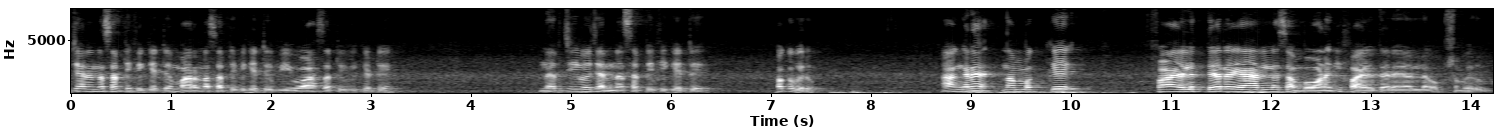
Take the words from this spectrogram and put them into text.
ജനന സർട്ടിഫിക്കറ്റ് മരണ സർട്ടിഫിക്കറ്റ് വിവാഹ സർട്ടിഫിക്കറ്റ് നിർജീവ ജനന സർട്ടിഫിക്കറ്റ് ഒക്കെ വരും. അങ്ങനെ നമുക്ക് ഫയൽ തിരയാനുള്ള സംഭവമാണെങ്കിൽ ഫയൽ തിരയാനുള്ള ഓപ്ഷൻ വരും.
